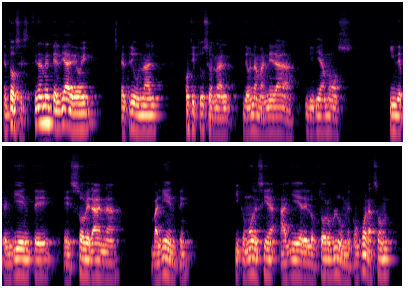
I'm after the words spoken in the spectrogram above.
Entonces, finalmente el día de hoy, el Tribunal Constitucional, de una manera, diríamos, independiente, eh, soberana, valiente, y como decía ayer el doctor Blume, con corazón,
